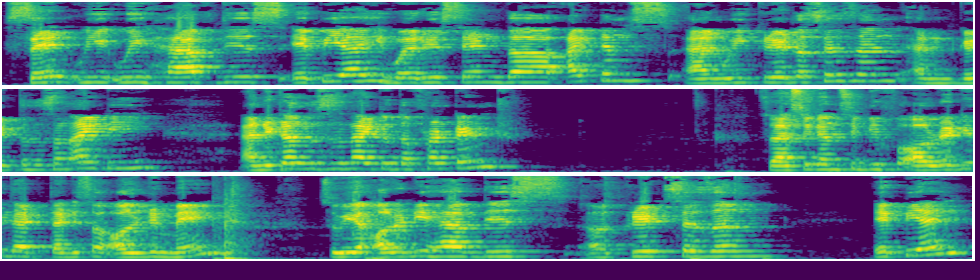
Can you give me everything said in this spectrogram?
send we we have this API where we send the items and we create the session and get the session ID and return the session ID to the front end. So as you can see before already that that is already made. So we already have this uh, create session API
